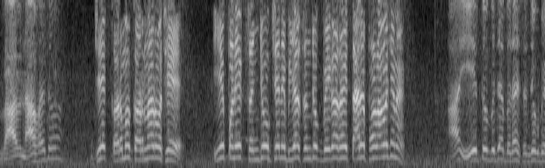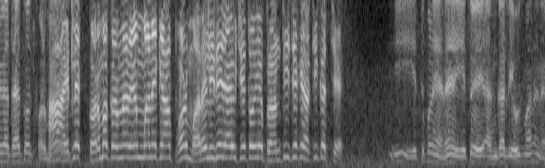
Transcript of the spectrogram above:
વાવ ના હોય તો? જે કર્મ કરનારો છે એ પણ એક સંજોગ છે ને બીજા સંજોગ ભેગા થાય તારે ફળ આવે છે ને? હા એ તો બધા બધા સંજોગ ભેગા થાય તો જ ફળ હા એટલે કર્મ કરનાર એમ માને કે આ ફળ મારે લીધે જ આવ્યું છે તો એ ભ્રાંતિ છે કે હકીકત છે? એ તો પણ એને એ તો અહંકાર એવું જ માને ને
